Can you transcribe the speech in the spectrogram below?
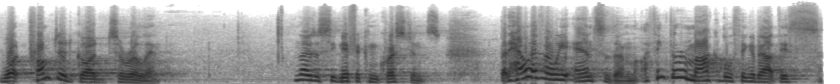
What prompted God to relent? And those are significant questions. But however we answer them, I think the remarkable thing about this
